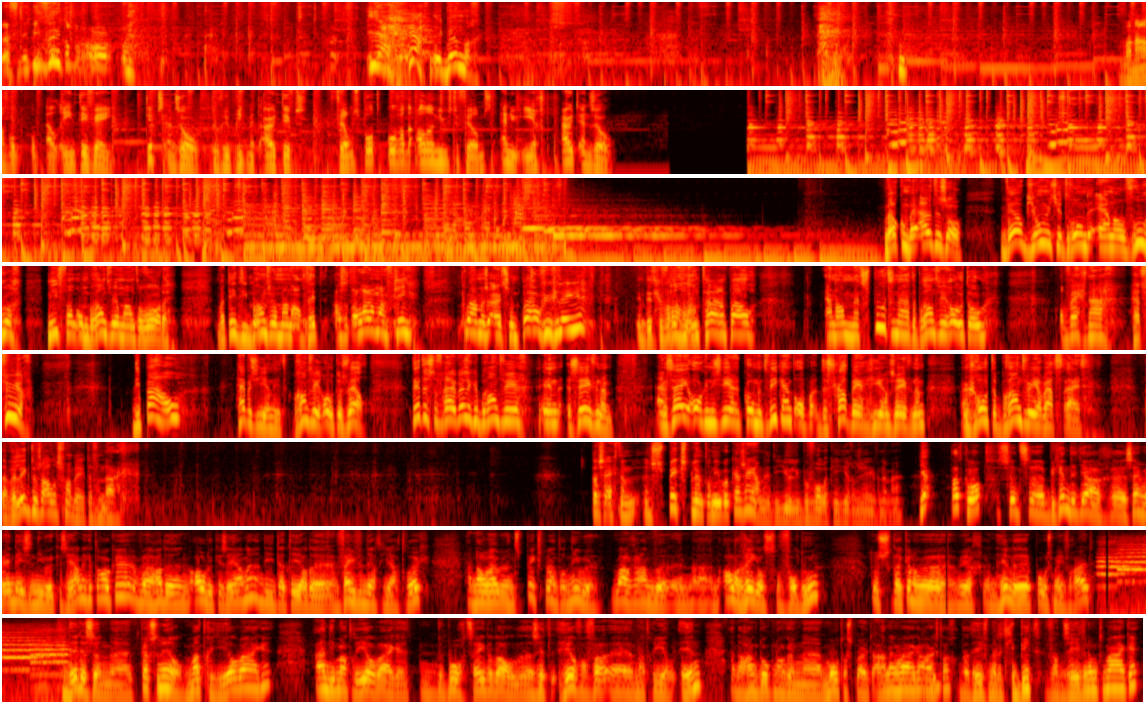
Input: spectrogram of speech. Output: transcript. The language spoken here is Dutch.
Even die veut. Ja, ja, ik ben er. Vanavond op L1 TV. Tips en zo, de rubriek met uittips. Filmspot over de allernieuwste films en nu eerst Uit en Zo. Welkom bij Uit en Zo. Welk jongetje droomde er nou vroeger niet van om brandweerman te worden? Wat deed die brandweerman altijd? Als het alarm afging, kwamen ze uit zo'n paal gegleden. In dit geval een lantaarnpaal. En dan met spoed naar de brandweerauto op weg naar het vuur. Die paal hebben ze hier niet. Brandweerauto's wel. Dit is de vrijwillige brandweer in Zevenum. En zij organiseren komend weekend op de Schatberg hier in Zevenum een grote brandweerwedstrijd. Daar wil ik dus alles van weten vandaag. Dat is echt een, een spiksplinternieuwe kazerne die jullie bevolken hier in Zevenum, hè? Ja, dat klopt. Sinds uh, begin dit jaar uh, zijn we in deze nieuwe kazerne getrokken. We hadden een oude kazerne, die dateerde 35 jaar terug. En nu hebben we een spiksplinternieuwe waaraan we aan alle regels voldoen. Dus daar kunnen we weer een hele poos mee vooruit. Dit is een uh, personeel materieelwagen. Aan die materieelwagen, de woord zegt het al, er zit heel veel uh, materieel in. En daar hangt ook nog een uh, motorspuit aanhangwagen Mhm. achter. Dat heeft met het gebied van Zevenum te maken.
